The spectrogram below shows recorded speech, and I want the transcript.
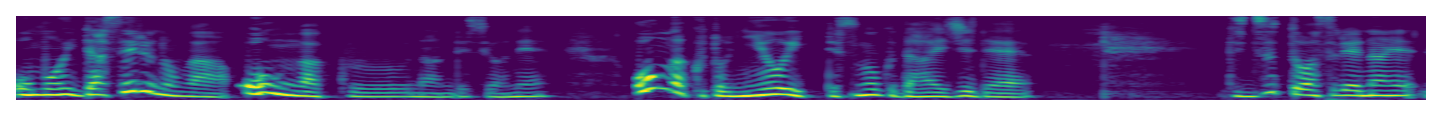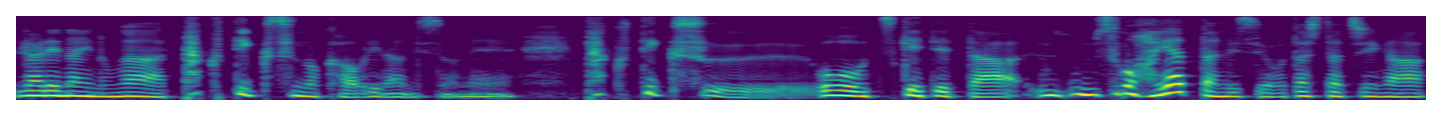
思い出せるのが音楽なんですよね。音楽と匂いってすごく大事でずっと忘れないられないのがタクティクスの香りなんですよね。タクティクスをつけてたすごい流行ったんですよ私たちが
